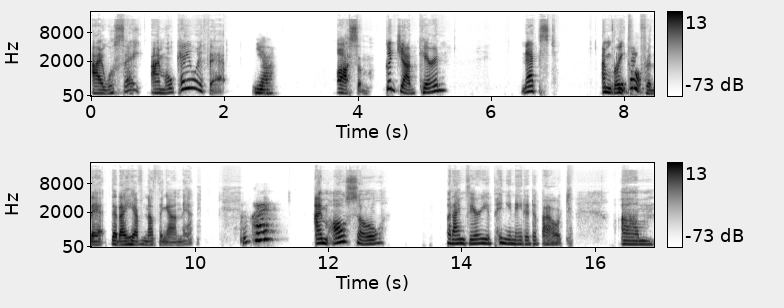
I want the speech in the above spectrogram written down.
I will say I'm okay with that. Yeah. Awesome. Good job, Karen. Next. I'm grateful job. for that, that I have nothing on that. Okay. I'm also, but I'm very opinionated about um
